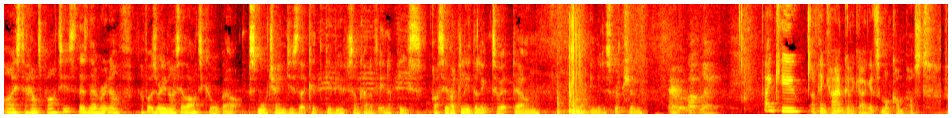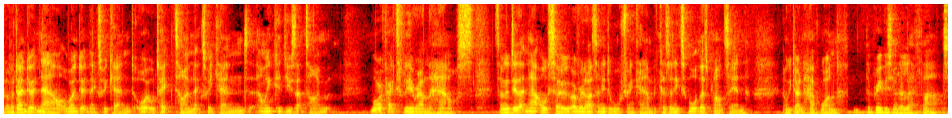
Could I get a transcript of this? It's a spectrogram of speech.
ice to house parties. There's never enough. I thought it was a really nice little article about small changes that could give you some kind of inner peace. I'll see if I can leave the link to it down in the description. They look lovely. Thank you. I think I am going to go and get some more compost. But if I don't do it now, I won't do it next weekend, or it will take time next weekend, and we could use that time more effectively around the house. So I'm going to do that now. Also, I realise I need a watering can because I need to water those plants in, and we don't have one. The previous owner left that,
